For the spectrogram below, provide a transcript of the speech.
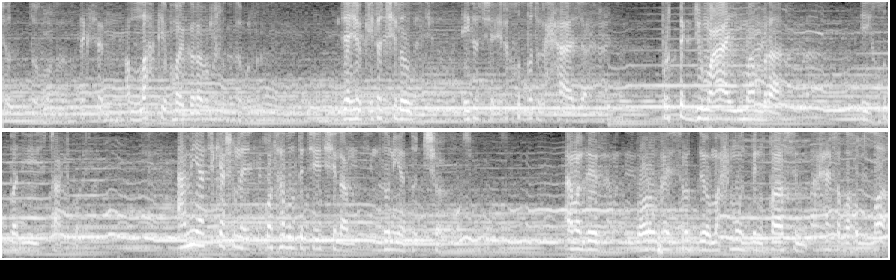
সত্য বলা। দেখছেন, আল্লাহকে ভয় করা এবং সত্য বলা। যাই হোক, এটা ছিল, এটা হচ্ছে, এটা খুতবাতুল হাজা। প্রত্যেক জুমায় ইমামরা এই খুতবা দিয়ে স্টার্ট করে। আমি আজকে আসলে কথা বলতে চেয়েছিলাম দুনিয়া তুচ্ছ। আমাদের বড় ভাই শ্রদ্ধেয় মাহমুদ বিন কাসিম, হাফাজাহুল্লাহ।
